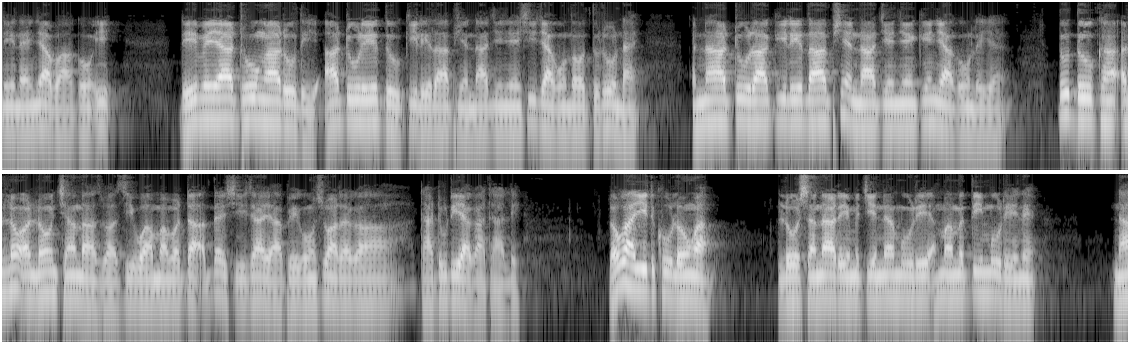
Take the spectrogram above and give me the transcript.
နေနိုင်ကြပါကုန်၏ဒေမယထိုးငါတို့သည်အာတုရေတုကိလေသာဖြင့်နာကျင်ခြင်းရှိကြကုန်သောသူတို့၌ အနာတူရာကိလေသာဖြင့်နာကျင်ခြင်းကင်းကြကုန်လျက်သူဒုက္ခအလွန်အလုံးချမ်းသာစွာဇီဝမမတအသက်ရှိကြရာပေကုန်စွာတကားဒါဒုတိယကဒါလေးလောကကြီးတစ်ခုလုံးကလိုဆန္ဒတွေမကျေနပ်မှုတွေအမှန်မသိမှုတွေနဲ့နာ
